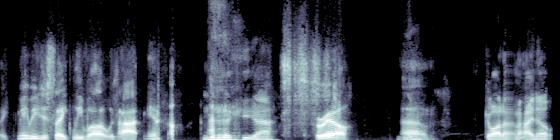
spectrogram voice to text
like maybe just like leave while it was hot, you know, yeah. for real. Yeah. Um, go out on a high note.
